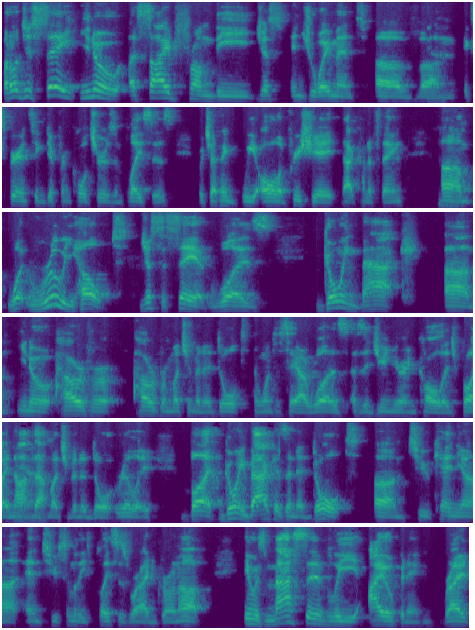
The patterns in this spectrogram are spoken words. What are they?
But I'll just say, you know, aside from the just enjoyment of um, experiencing different cultures and places, which I think we all appreciate that kind of thing, mm-hmm. um, what really helped, just to say it, was going back um, you know, however, however much of an adult I want to say I was as a junior in college, probably not yeah. that much of an adult really, but going back as an adult um, to Kenya and to some of these places where I'd grown up, it was massively eye-opening, right?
